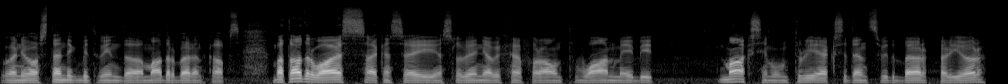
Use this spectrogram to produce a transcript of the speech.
when you are standing between the mother bear and cubs. But otherwise, I can say in Slovenia we have around one, maybe maximum three accidents with bear per year.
